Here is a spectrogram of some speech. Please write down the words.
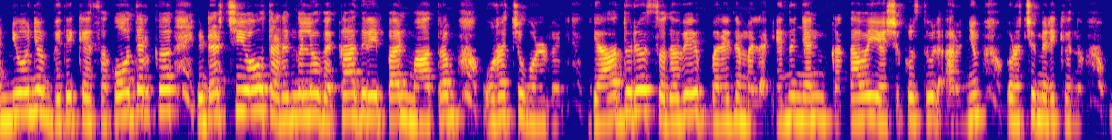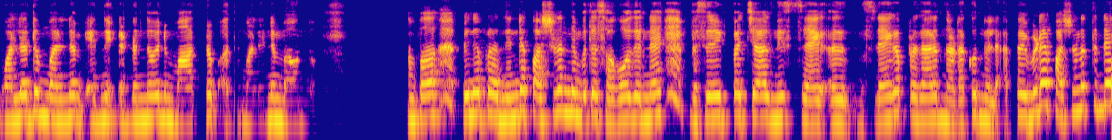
അന്യോന്യം വിധിക്കരുത്. സഹോദരർക്ക് ഇടർച്ചയോ തടങ്കലോ വെക്കാതിരിപ്പാൻ മാത്രം ഉറച്ചുകൊള്ളുവൻ. യാതൊരു സ്വതവേ ബലിതമല്ല എന്ന് ഞാൻ കർത്താവ് യേശുക്രിസ്തുവിൽ അറിഞ്ഞും ഉറച്ചുമിരിക്കുന്നു. വല്ലതും മലിനം എന്ന് എണ്ണുന്നവന് മാത്രം അത് മലിനമാവുന്നു. അപ്പൊ പിന്നെ നിന്റെ ഭക്ഷണ നിമിത്ത സഹോദരനെ വ്യസനിപ്പിച്ചാൽ നീ സ്നേഹപ്രകാരം നടക്കുന്നില്ല. അപ്പൊ ഇവിടെ ഭക്ഷണത്തിന്റെ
